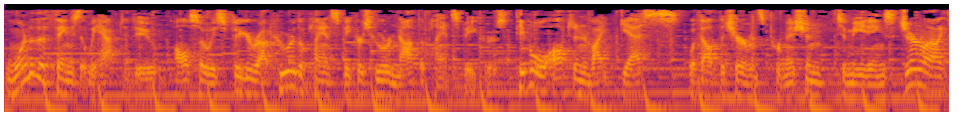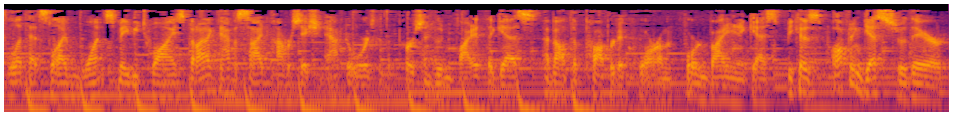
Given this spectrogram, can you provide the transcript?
one of the things that we have to do also is figure out who are the planned speakers, who are not the planned speakers. People will often invite guests without the chairman's permission to meetings. Generally, I like to let that slide once, maybe twice, but I like to have a side conversation afterwards with the person who invited the guests about the proper decorum for inviting a guest because often guests are there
